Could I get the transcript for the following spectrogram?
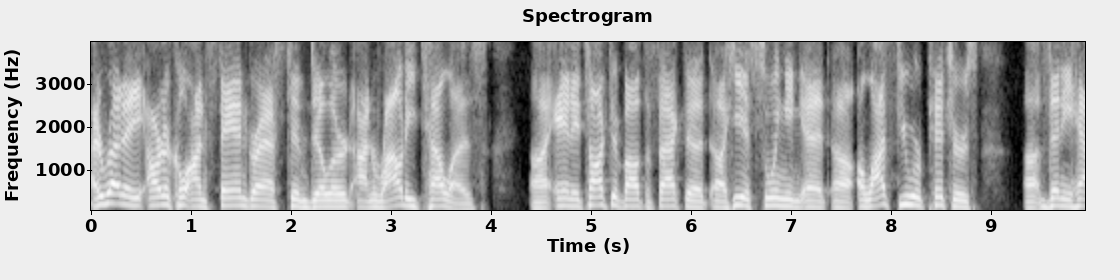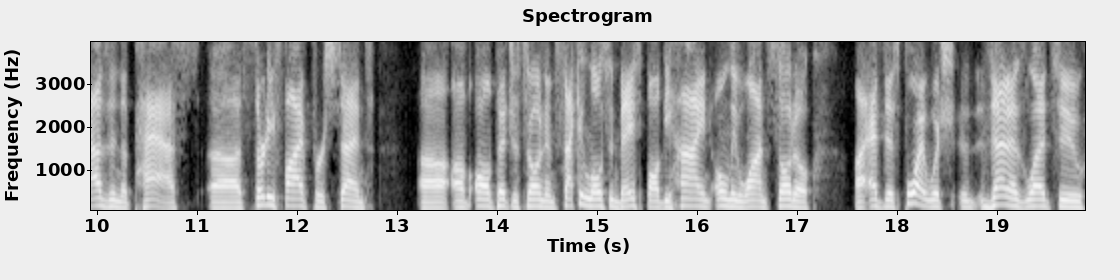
I read a article on Fangraphs, Tim Dillard, on Rowdy Tellez, uh, and it talked about the fact that uh, he is swinging at uh, a lot fewer pitchers uh, than he has in the past. Uh, thirty-five percent uh, of all pitches thrown him, second lowest in baseball, behind only Juan Soto at this point, which then has led to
